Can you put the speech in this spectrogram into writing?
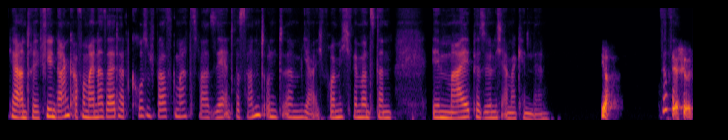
Ja, André, vielen Dank auch von meiner Seite. Hat großen Spaß gemacht. Es war sehr interessant und ähm, ja, ich freue mich, wenn wir uns dann im Mai persönlich einmal kennenlernen. Ja, Super. sehr schön.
